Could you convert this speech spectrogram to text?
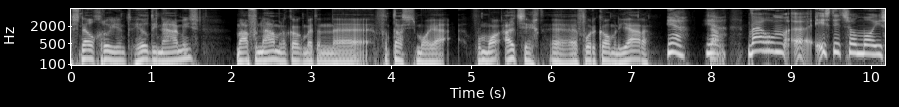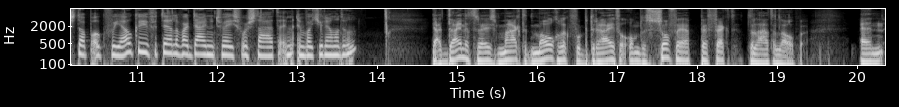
snel groeiend, heel dynamisch. Maar voornamelijk ook met een uh, fantastisch mooie mooi uitzicht uh, voor de komende jaren. Ja, ja. ja. Waarom uh, is dit zo'n mooie stap ook voor jou? Kun je vertellen waar Dynatrace voor staat en, en wat jullie allemaal doen? Ja, Dynatrace maakt het mogelijk voor bedrijven om de software perfect te laten lopen. En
